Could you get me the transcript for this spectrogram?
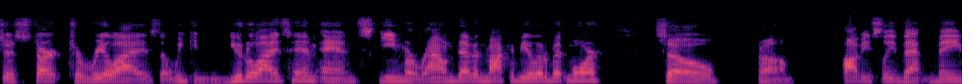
to start to realize that we can utilize him and scheme around Devin Mockobee a little bit more. So um, obviously that may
